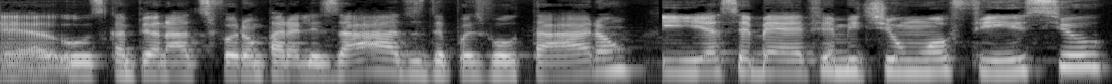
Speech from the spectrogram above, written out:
É, os campeonatos foram paralisados, depois voltaram, e a CBF emitiu um ofício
